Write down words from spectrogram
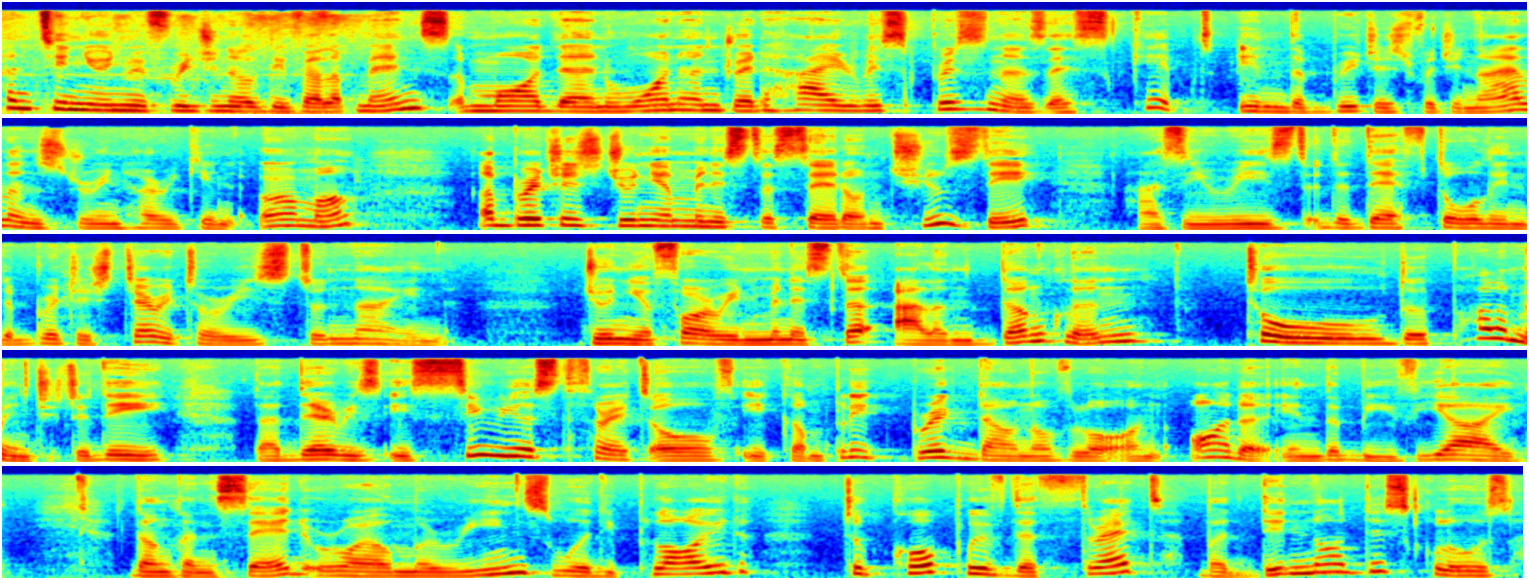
Continuing with regional developments, more than 100 high-risk prisoners escaped in the British Virgin Islands during Hurricane Irma, a British junior minister said on Tuesday as he raised the death toll in the British territories to nine. Junior Foreign Minister Alan Duncan told Parliament today that there is a serious threat of a complete breakdown of law and order in the BVI. Duncan said Royal Marines were deployed to cope with the threat but did not disclose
